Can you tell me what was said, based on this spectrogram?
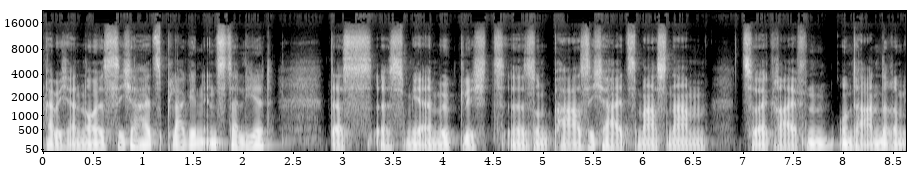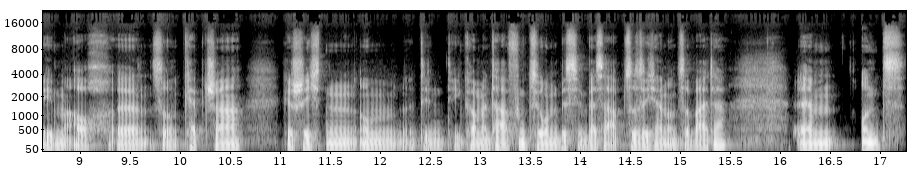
habe ich ein neues Sicherheitsplugin installiert, das es mir ermöglicht, äh, so ein paar Sicherheitsmaßnahmen zu ergreifen, unter anderem eben auch äh, so Capture-Geschichten, um den, die Kommentarfunktion ein bisschen besser abzusichern und so weiter. Ähm, und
